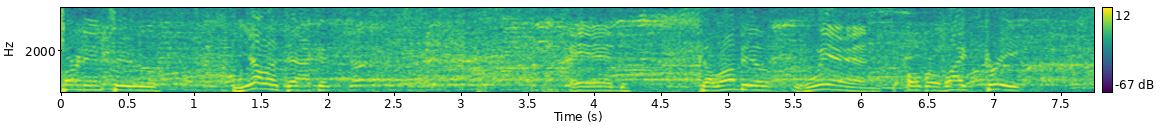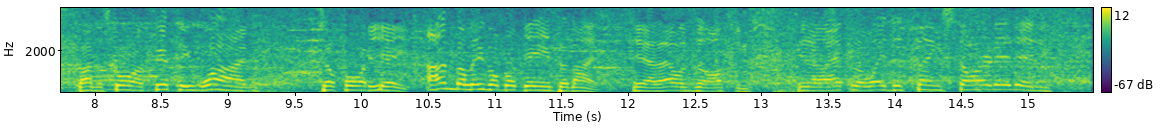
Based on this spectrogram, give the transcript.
turn into Yellow Jackets and Columbia wins over Whites Creek by the score of 51 to 48. Unbelievable game tonight. Yeah, that was awesome. You know, after the way this thing started and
